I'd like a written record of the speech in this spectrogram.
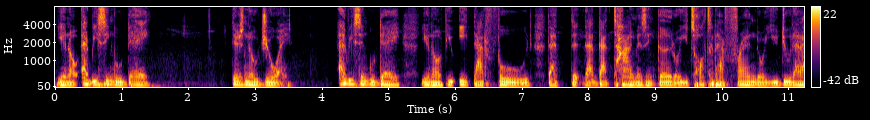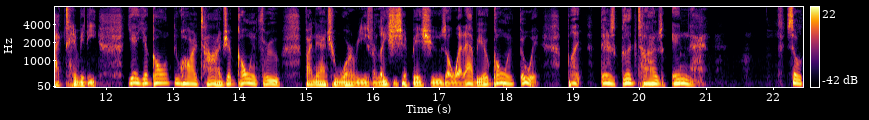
you know, every single day there's no joy every single day, you know, if you eat that food, that that that time isn't good, or you talk to that friend, or you do that activity, yeah, you're going through hard times. You're going through financial worries, relationship issues, or whatever. You're going through it, but there's good times in that. So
